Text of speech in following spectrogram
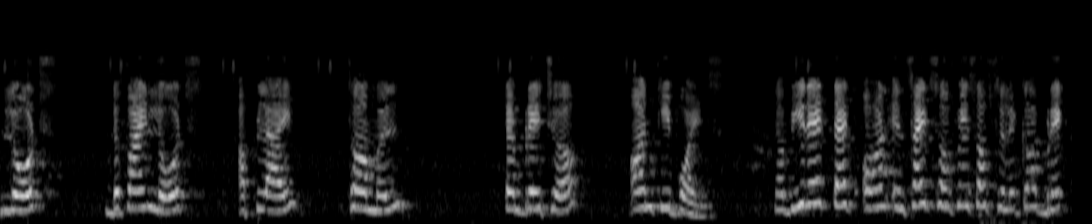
loads, define loads, apply, thermal, temperature on key points. Now we read that on inside surface of silica brick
